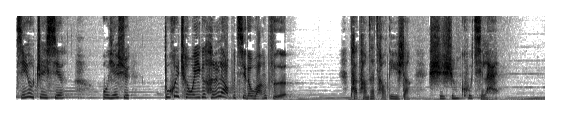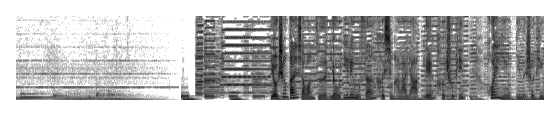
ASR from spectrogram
仅有这些，我也许……”不会成为一个很了不起的王子。他躺在草地上，失声哭起来。有声版《小王子》由一零五三和喜马拉雅联合出品，欢迎您的收听。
